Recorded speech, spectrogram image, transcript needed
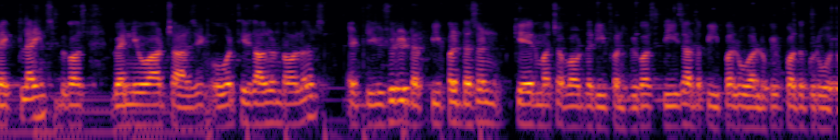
big clients because when you are charging over $3000 it usually the people doesn't care much about the refunds because these are the people who are looking for the growth.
